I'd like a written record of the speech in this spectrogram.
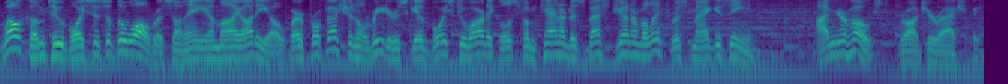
Welcome to Voices of the Walrus on AMI Audio, where professional readers give voice to articles from Canada's best general interest magazine. I'm your host, Roger Ashby.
